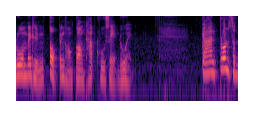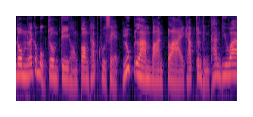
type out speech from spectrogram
รวมไปถึงตกเป็นของกองทัพครูเสดด้วย การปล้นสะดมและก็บุกโจมตีของกองทัพครูเสดลุกลามบานปลายครับจนถึงขั้นที่ว่า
